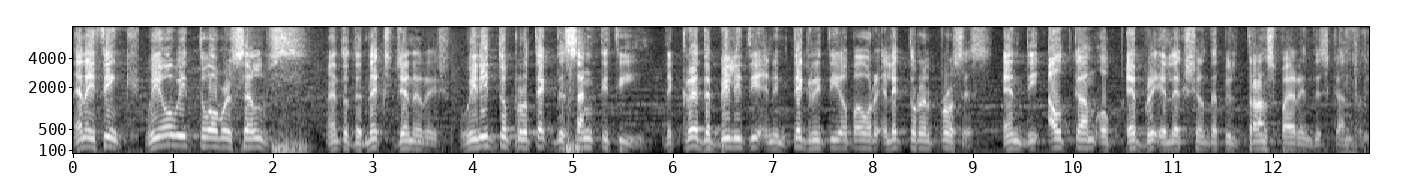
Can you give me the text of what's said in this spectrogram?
And I think we owe it to ourselves and to the next generation. We need to protect the sanctity, the credibility, and integrity of our electoral process and the outcome of every election that will transpire in this country.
